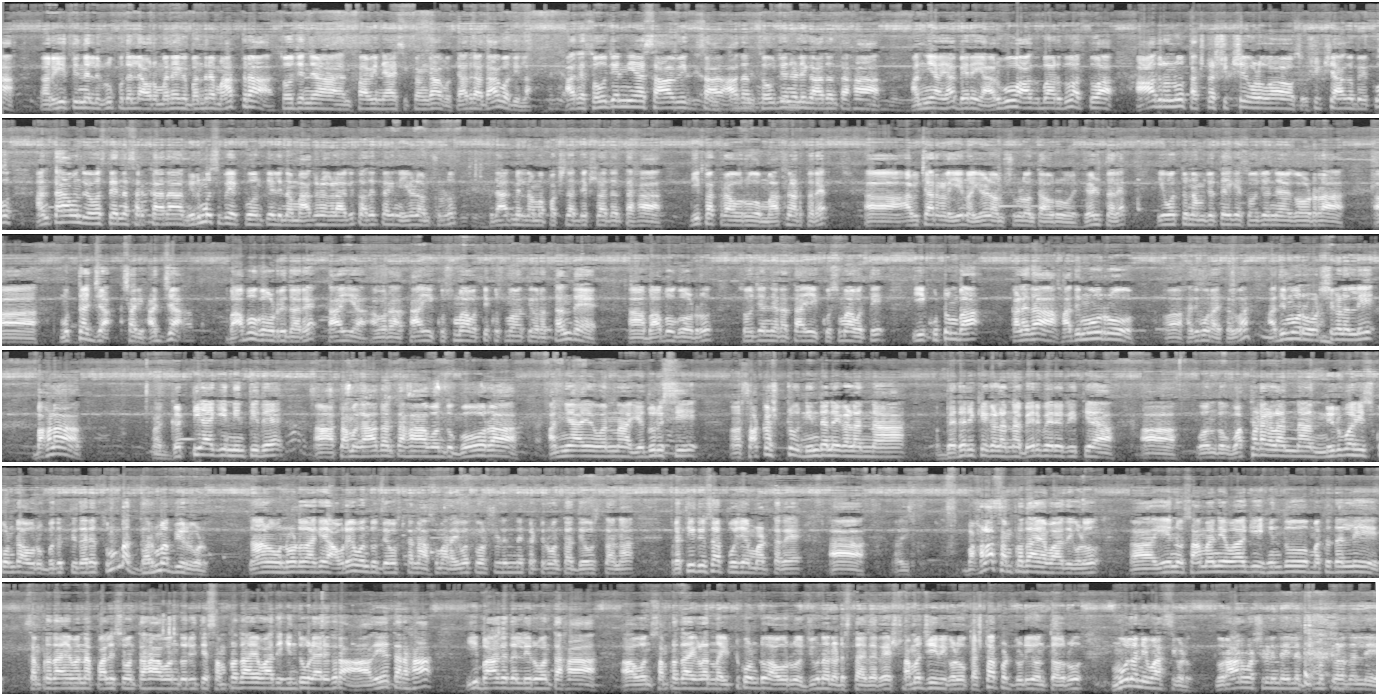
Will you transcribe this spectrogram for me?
ರೀತಿಯಲ್ಲಿ ರೂಪದಲ್ಲಿ ಅವರ ಮನೆಗೆ ಬಂದ್ರೆ ಮಾತ್ರ ಸೌಜನ್ಯ ಸಾವಿಗೆ ನ್ಯಾಯ ಸಿಕ್ಕಂಗಾಗುತ್ತೆ ಆದ್ರೆ ಅದಾಗೋದಿಲ್ಲ. ಆದ್ರೆ ಸೌಜನ್ಯ ಸಾವಿಗೆ ಆದ ಸೌಜನ್ಯಳಿಗೆ ಆದಂತಹ ಅನ್ಯಾಯ ಬೇರೆ ಯಾರಿಗೂ ಆಗಬಾರದು ಅಥವಾ ಆದ್ರೂ ತಕ್ಷಣ ಶಿಕ್ಷೆಗಳು ಶಿಕ್ಷೆ ಆಗಬೇಕು. ಅಂತಹ ಒಂದು ವ್ಯವಸ್ಥೆಯನ್ನ ಸರ್ಕಾರ ನಿರ್ಮಿಸಬೇಕು ಅಂತೇಳಿ ನಮ್ಮ ಆಗ್ರಹಗಳಾಗಿತ್ತು. ಅದಕ್ಕಾಗಿ ಏಳು ಅಂಶಗಳು. ಇದಾದ್ಮೇಲೆ ನಮ್ಮ ಪಕ್ಷದ ಅಧ್ಯಕ್ಷರಾದಂತಹ ದೀಪಕ್ ರಾವ್ ಅವರು ಮಾತನಾಡ್ತಾರೆ. ಆ, ವಿಚಾರಗಳು ಏನು ಏಳು ಅಂಶಗಳು ಅಂತ ಅವರು ಹೇಳ್ತಾರೆ. ಇವತ್ತು ನಮ್ಮ ಜೊತೆಗೆ ಸೌಜನ್ಯ ಗೌಡರ ಮುತ್ತಜ್ಜ ಸಾರಿ ಅಜ್ಜ ಬಾಬು ಗೌಡ್ರಿದ್ದಾರೆ ತಾಯಿಯ ಅವರ ತಾಯಿ ಕುಸುಮಾವತಿ ಕುಸುಮಾವತಿ ಅವರ ತಂದೆ ಬಾಬು ಗೌಡ್ರು. ಸೌಜನ್ಯರ ತಾಯಿ ಕುಸುಮಾವತಿ. ಈ ಕುಟುಂಬ ಕಳೆದ ಹದಿಮೂರು ಹದಿಮೂರು ಆಯ್ತಲ್ವಾ? ಹದಿಮೂರು ವರ್ಷಗಳಲ್ಲಿ ಬಹಳ ಗಟ್ಟಿಯಾಗಿ ನಿಂತಿದೆ. ತಮಗಾದಂತಹ ಒಂದು ಘೋರ ಅನ್ಯಾಯವನ್ನ ಎದುರಿಸಿ ಸಾಕಷ್ಟು ನಿಂದನೆಗಳನ್ನ ಬೆದರಿಕೆಗಳನ್ನ ಬೇರೆ ಬೇರೆ ರೀತಿಯ ಆ, ಒಂದು ಒತ್ತಡಗಳನ್ನ ನಿರ್ವಹಿಸಿಕೊಂಡು ಅವರು ಬದುಕ್ತಿದ್ದಾರೆ. ತುಂಬಾ ಧರ್ಮ ಬೀರುಗಳು ನಾನು ನೋಡಿದಾಗೆ ಅವರೇ ಒಂದು ದೇವಸ್ಥಾನ ಸುಮಾರು ಐವತ್ತು ವರ್ಷಗಳಿಂದ ಕಟ್ಟಿರುವಂತಹ ದೇವಸ್ಥಾನ. ಪ್ರತಿ ದಿವಸ ಪೂಜೆ ಮಾಡ್ತಾರೆ. ಆ ಬಹಳ ಸಂಪ್ರದಾಯವಾದಿಗಳು. ಏನು ಸಾಮಾನ್ಯವಾಗಿ ಹಿಂದೂ ಮತದಲ್ಲಿ ಸಂಪ್ರದಾಯವನ್ನ ಪಾಲಿಸುವಂತಹ ಒಂದು ರೀತಿಯ ಸಂಪ್ರದಾಯವಾದಿ ಹಿಂದೂಗಳು ಯಾರಿದ್ರು ಅದೇ ತರಹ ಈ ಭಾಗದಲ್ಲಿರುವಂತಹ ಒಂದು ಸಂಪ್ರದಾಯಗಳನ್ನ ಇಟ್ಟುಕೊಂಡು ಅವರು ಜೀವನ ನಡೆಸ್ತಾ ಇದ್ದಾರೆ. ಶ್ರಮಜೀವಿಗಳು ಕಷ್ಟಪಟ್ಟು ದುಡಿಯುವಂತವರು ಮೂಲ ನಿವಾಸಿಗಳು. ನೂರಾರು ವರ್ಷಗಳಿಂದ ಇಲ್ಲೇ ಧರ್ಮಸ್ಥಳದಲ್ಲಿ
